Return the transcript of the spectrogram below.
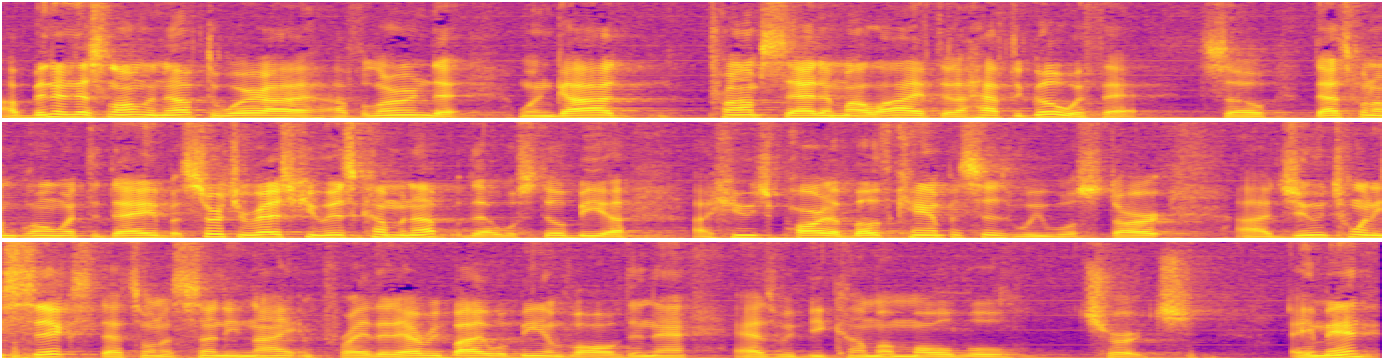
I've been in this long enough to where I, have learned that when God prompts that in my life, that I have to go with that. So that's what I'm going with today. But search and rescue is coming up. That will still be a, a huge part of both campuses. We will start uh, June 26th. That's on a Sunday night, and pray that everybody will be involved in that as we become a mobile church. Amen.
